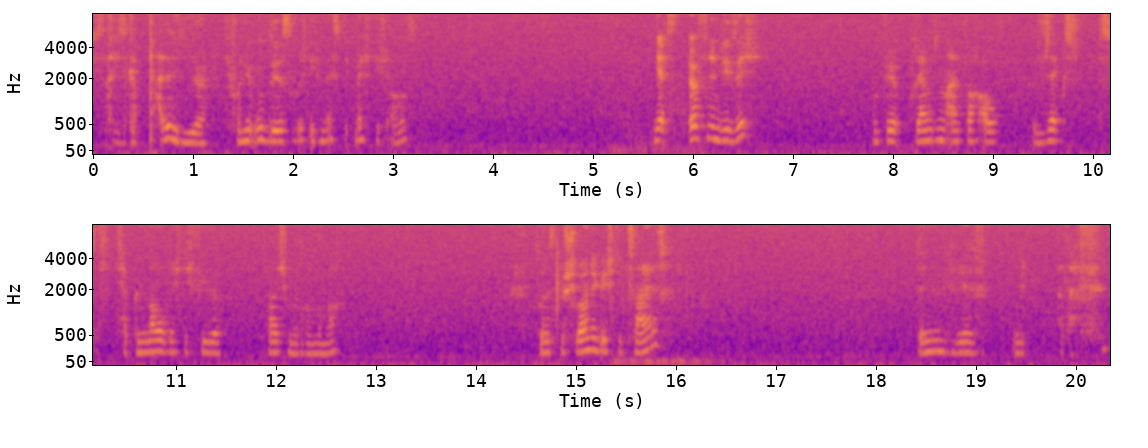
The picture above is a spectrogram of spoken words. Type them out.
Dieser riesige Ball hier. Von hier unten ist richtig mächtig, mächtig aus. Jetzt öffnen die sich und wir bremsen einfach auf 6. ich habe genau richtig viele falsche mit dran gemacht. So, jetzt beschleunige ich die Zeit. Denn wir mit Alter, 5.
